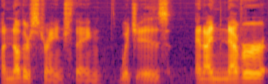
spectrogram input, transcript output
another strange thing, which is, and I never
